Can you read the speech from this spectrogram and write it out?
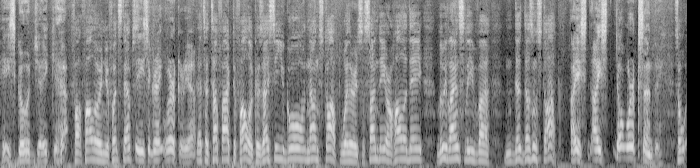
He's good, Jake. Yeah. fo- follow in your footsteps. He's a great worker. Yeah. That's a tough act to follow because I see you go non-stop, whether it's a Sunday or a holiday. Louis Lanceleve uh, d- doesn't stop. I, I don't work Sunday. So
